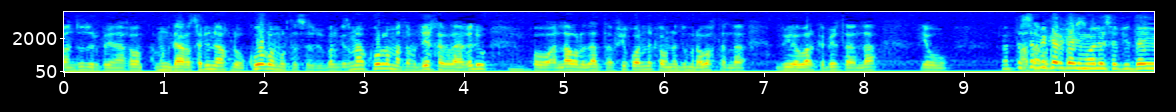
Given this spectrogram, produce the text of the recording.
پنځوس زره روپۍ ناغه به موږ د هغه سړي نه اخلو او کور به هم ورته سوځو بلکې زما کور له مطلب ډېر خلک راغلي وو خو الله ورله دا توفيق ورنه کړ او نه دومره وخت الله دوی له ورکه بیرته الله یو نو ته څه فکر کوی مولوی صاحب چی دی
